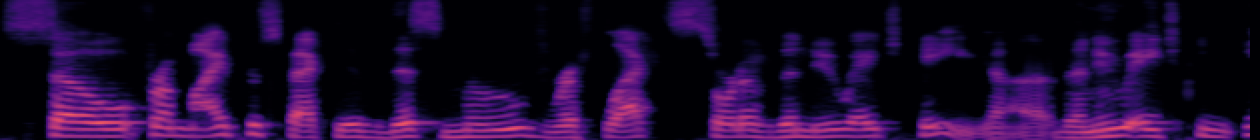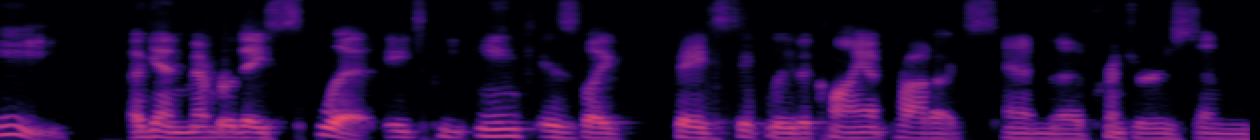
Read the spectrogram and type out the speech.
So, from my perspective, this move reflects sort of the new HP, uh, the new HPE. Again, remember they split. HP Inc. is like basically the client products and the printers and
